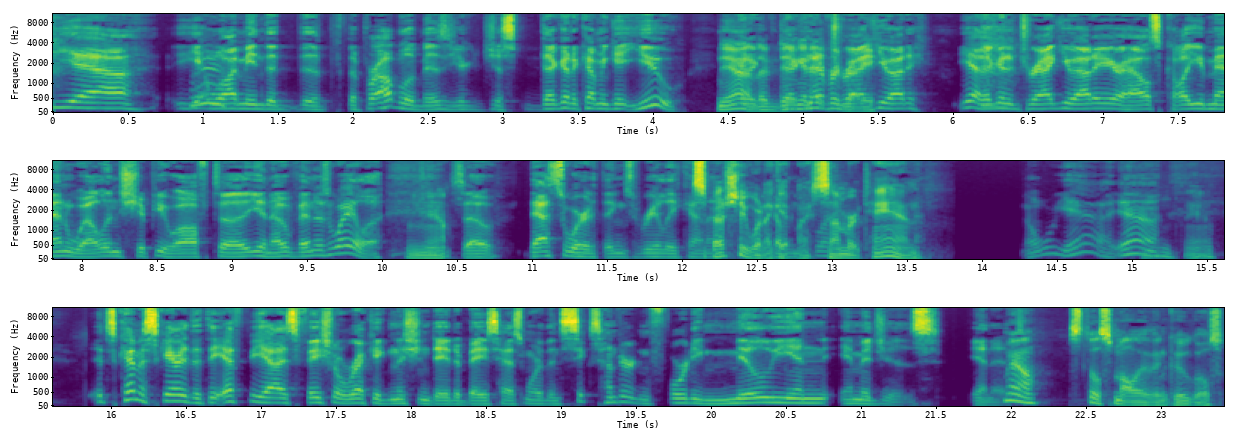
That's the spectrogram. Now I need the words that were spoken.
Yeah, yeah. Well, I mean, the the the problem is you're just they're going to come and get you. yeah, they're, they're digging gonna everybody. Drag you out of, yeah, they're going to drag you out of your house, call you Manuel, and ship you off to you know Venezuela. yeah. So that's where things really kind of Especially when I get my summer tan. Oh yeah, yeah. Mm, yeah. It's kind of scary that the FBI's facial recognition database has more than 640 million images in it. Well, still smaller than Google's.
